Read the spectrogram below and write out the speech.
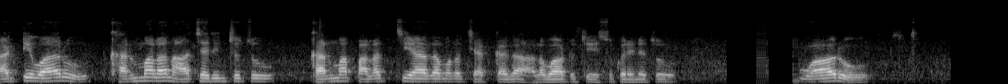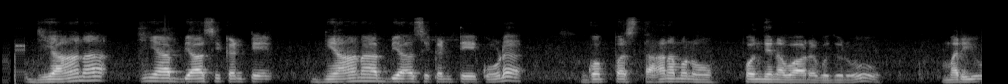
అట్టివారు కర్మలను ఆచరించుచు కర్మ ఫలత్యాగమును చక్కగా అలవాటు చేసుకునిచు వారు ధ్యానాభ్యాసి కంటే జ్ఞానాభ్యాసి కంటే కూడా గొప్ప స్థానమును పొందిన వారగుదురు మరియు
